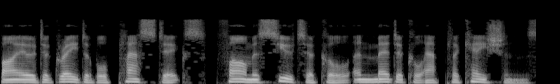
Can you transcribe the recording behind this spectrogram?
biodegradable plastics, pharmaceutical and medical applications.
